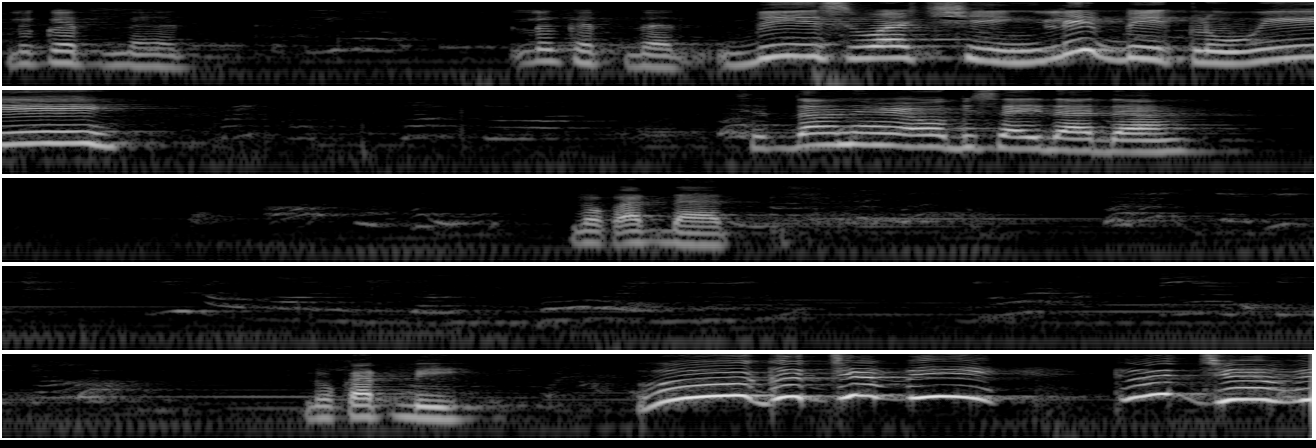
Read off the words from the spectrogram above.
Look at that. Look at that. B is watching. Leave B, Chloe. Sit down here, oh, beside Dada. Look at that. Look at B. Ooh, good job, B. Good job, B.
